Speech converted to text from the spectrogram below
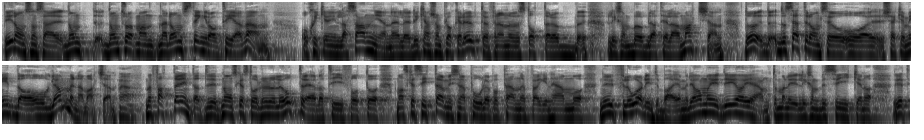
Det är de som så här, de, de tror att man, när de stänger av TVn och skickar in lasagnen. Eller det kanske de plockar ut den för den har stått där och liksom bubblat hela matchen. Då, då, då sätter de sig och, och käkar middag och glömmer den här matchen. Ja. Men fattar inte att vet, någon ska stå och rulla ihop det där jävla tifot. Och man ska sitta där med sina polare på pennor på vägen hem. Och nu förlorade inte Bayern men det har, man ju, det har ju hänt. Och man är liksom besviken. Och, vet,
